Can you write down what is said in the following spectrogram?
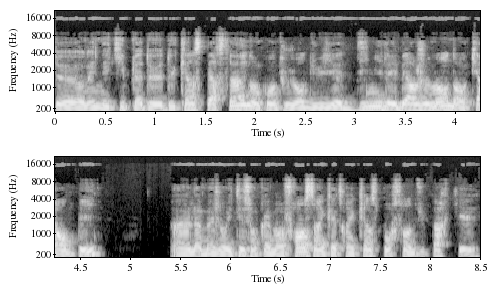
euh, on a une équipe là de, 15 personnes, on compte aujourd'hui 10 euh, 000 hébergements dans 40 pays. Euh, la majorité sont quand même en France, 95% hein, du parc est,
